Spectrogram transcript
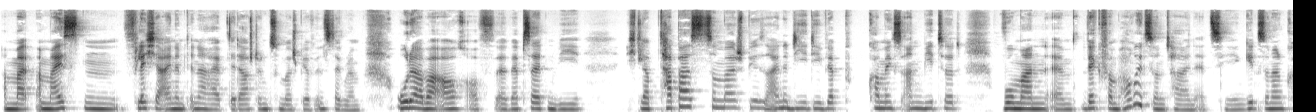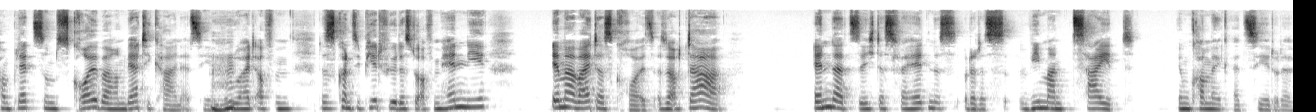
am, am meisten Fläche einnimmt innerhalb der Darstellung, zum Beispiel auf Instagram. Oder aber auch auf äh, Webseiten wie ich glaube, Tapas zum Beispiel ist eine, die die Webcomics anbietet, wo man ähm, weg vom horizontalen Erzählen geht, sondern komplett zum scrollbaren vertikalen Erzählen. Mhm. Wo du halt auf dem, das ist konzipiert für, dass du auf dem Handy immer weiter scrollst. Also auch da ändert sich das Verhältnis oder das, wie man Zeit im Comic erzählt oder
